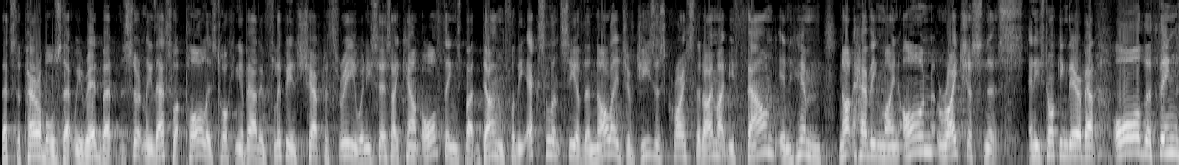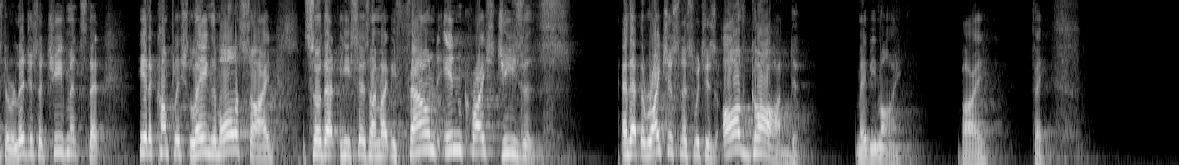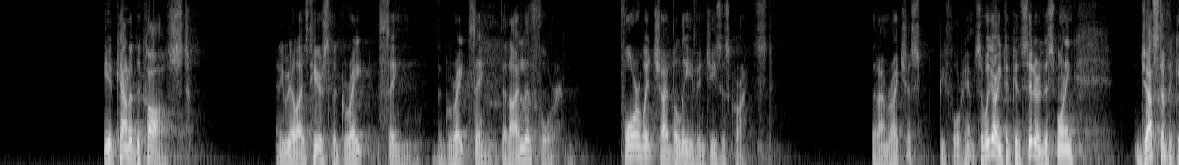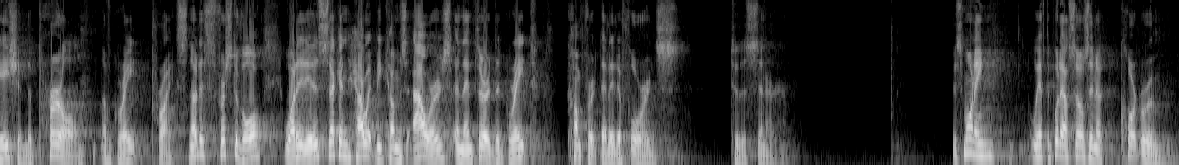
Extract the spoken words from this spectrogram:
That's the parables that we read, but certainly that's what Paul is talking about in Philippians chapter 3 when he says, I count all things but dung for the excellency of the knowledge of Jesus Christ, that I might be found in him, not having mine own righteousness. And he's talking there about all the things, the religious achievements that he had accomplished, laying them all aside, so that he says, I might be found in Christ Jesus, and that the righteousness which is of God may be mine by faith. He had counted the cost, and he realized here's the great thing, the great thing that I live for, for which I believe in Jesus Christ, that I'm righteous before him. So we're going to consider this morning justification, the pearl of great price. Notice, first of all, what it is, second, how it becomes ours, and then third, the great comfort that it affords to the sinner. This morning, we have to put ourselves in a courtroom,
